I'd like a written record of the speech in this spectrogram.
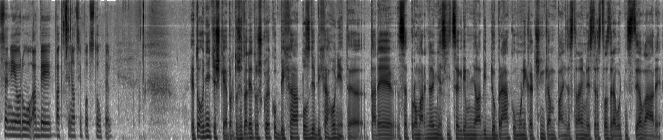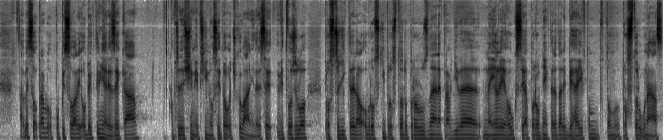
seniorů, aby vakcinaci podstoupili. Je to hodně těžké, protože tady je trošku jako bycha, pozdě bycha honit. Tady se promarnily měsíce, kdy měla být dobrá komunikační kampaň ze strany ministerstva zdravotnictví a vlády, aby se opravdu popisovaly objektivně rizika, a především i přínosy toho očkování. Tady se vytvořilo prostředí, které dal obrovský prostor pro různé nepravdivé maily, hoaxy a podobně, které tady běhají v tom, v tom prostoru u nás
